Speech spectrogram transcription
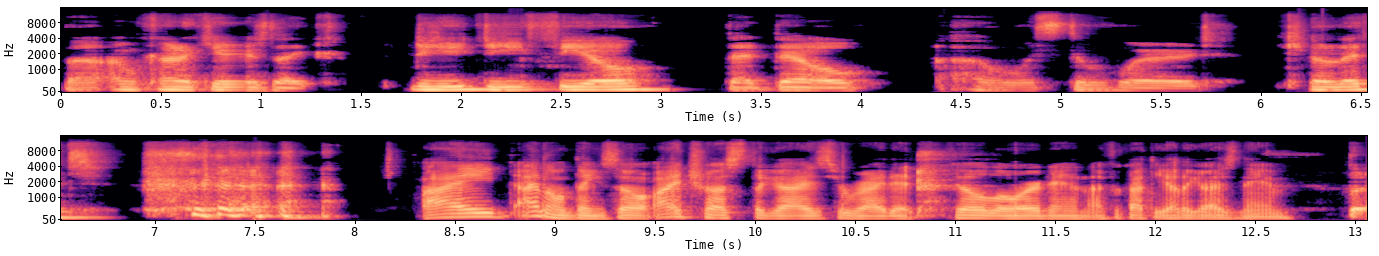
but I'm kind of curious. Like, do you do you feel that they'll uh, what's the word kill it? I I don't think so. I trust the guys who write it, Phil Lord and I forgot the other guy's name. but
